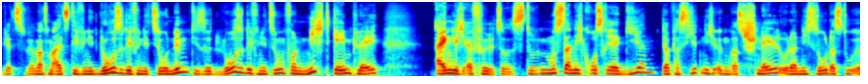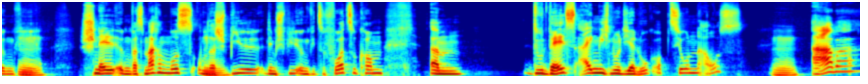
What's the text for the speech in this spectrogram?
jetzt, wenn man es mal als defini lose Definition nimmt, diese lose Definition von Nicht-Gameplay eigentlich erfüllt. So, du musst da nicht groß reagieren, da passiert nicht irgendwas schnell oder nicht so, dass du irgendwie mhm. schnell irgendwas machen musst, um das mhm. Spiel, dem Spiel irgendwie zuvorzukommen. Ähm, du wählst eigentlich nur Dialogoptionen aus, mhm. aber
